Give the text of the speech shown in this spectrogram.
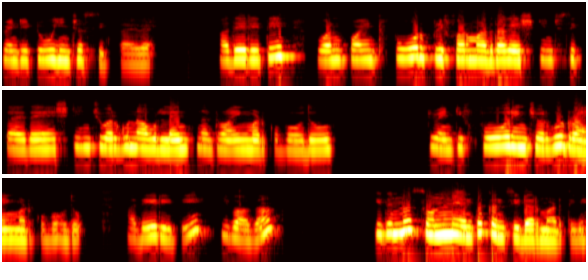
ಟ್ವೆಂಟಿ ಟೂ ಇಂಚಸ್ ಸಿಗ್ತಾ ಇದೆ. ಅದೇ ರೀತಿ ಒನ್ ಪಾಯಿಂಟ್ ಫೋರ್ ಪ್ರಿಫರ್ ಮಾಡಿದಾಗ ಎಷ್ಟು ಇಂಚ್ ಸಿಗ್ತಾ ಇದೆ? ಎಷ್ಟು ಇಂಚ್ವರೆಗೂ ನಾವು ಲೆಂತ್ನ ಡ್ರಾಯಿಂಗ್ ಮಾಡ್ಕೋಬಹುದು? ಟ್ವೆಂಟಿ ಫೋರ್ ಇಂಚ್ವರೆಗೂ ಡ್ರಾಯಿಂಗ್ ಮಾಡ್ಕೋಬಹುದು. ಅದೇ ರೀತಿ ಇವಾಗ ಇದನ್ನು ಸೊನ್ನೆ ಅಂತ ಕನ್ಸಿಡರ್ ಮಾಡ್ತೀವಿ.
